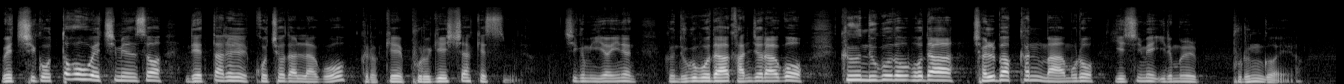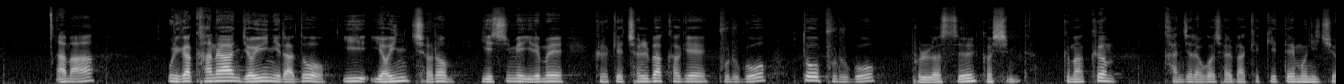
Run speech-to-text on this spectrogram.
외치고 또 외치면서 내 딸을 고쳐달라고 그렇게 부르기 시작했습니다. 지금 이 여인은 그 누구보다 간절하고 그 누구보다 절박한 마음으로 예수님의 이름을 부른 거예요. 아마 우리가 가나안 여인이라도 이 여인처럼 예수님의 이름을 그렇게 절박하게 부르고 또 부르고 불렀을 것입니다. 그만큼 간절하고 절박했기 때문이죠.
